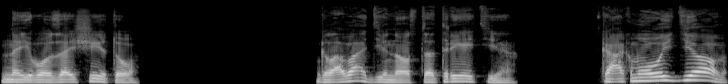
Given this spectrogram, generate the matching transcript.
на его защиту. Глава 93. «Как мы уйдем?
